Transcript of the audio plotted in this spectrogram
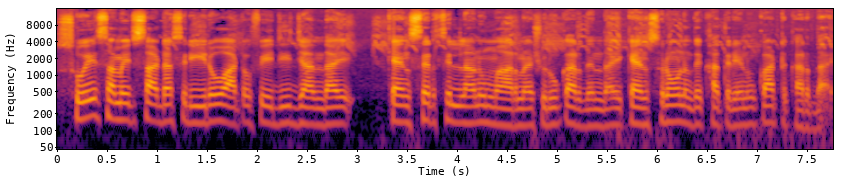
ਸੋ ਇਹ ਸਮੇਂ 'ਚ ਸਾਡਾ ਸਰੀਰ ਉਹ ਆਟੋਫੇਜੀ ਜਾਂਦਾ ਏ ਕੈਂਸਰ ਸੈੱਲਾਂ ਨੂੰ ਮਾਰਨਾ ਸ਼ੁਰੂ ਕਰ ਦਿੰਦਾ ਏ, ਕੈਂਸਰ ਹੋਣ ਦੇ ਖਤਰੇ ਨੂੰ ਘੱਟ ਕਰਦਾ ਏ।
